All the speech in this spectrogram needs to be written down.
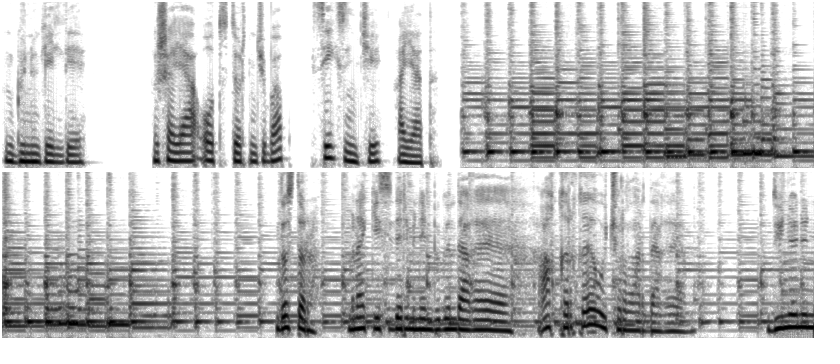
күнү келди. Ышая отуз төртүнчү бап сегизинчи аят достор мынакей сиздер менен бүгүн дагы акыркы учурлардагы дүйнөнүн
